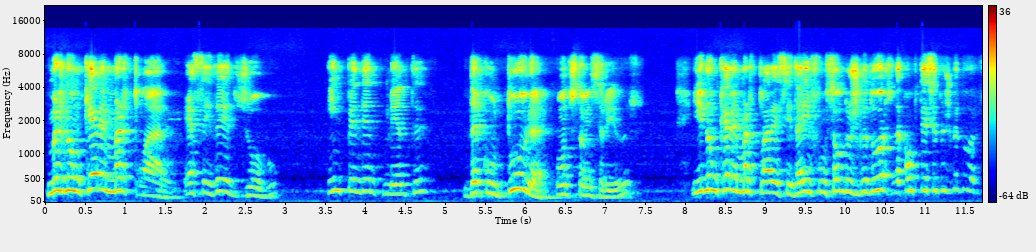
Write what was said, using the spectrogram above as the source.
Mas não querem martelar essa ideia de jogo independentemente da cultura onde estão inseridos e não querem martelar essa ideia em função dos jogadores, da competência dos jogadores.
